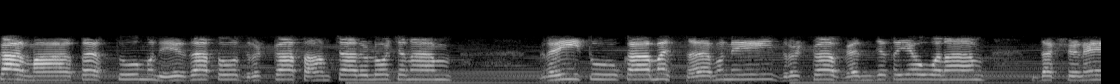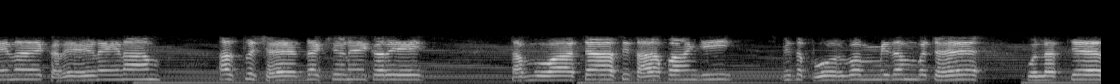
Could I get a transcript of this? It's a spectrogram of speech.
कामार्तस्तु मुनिर्जातो दृष्ट्वा तां चारुलोचनाम् ग्रहीतु कामश्च मुनि दृष्ट्वा व्यञ्जत यौवनाम् दक्षिणेन करेणेनाम् अस्पृश दक्षिणे करे। तम् वाचासितापाङ्गी स्मितपूर्वमिदं वचः। कुलस्य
